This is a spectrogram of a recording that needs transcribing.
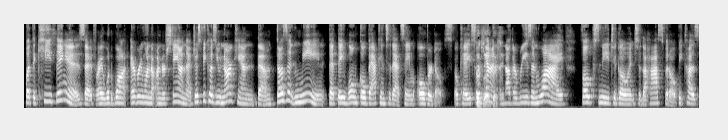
but the key thing is that I would want everyone to understand that just because you Narcan them doesn't mean that they won't go back into that same overdose. Okay. So, again, another reason why folks need to go into the hospital because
